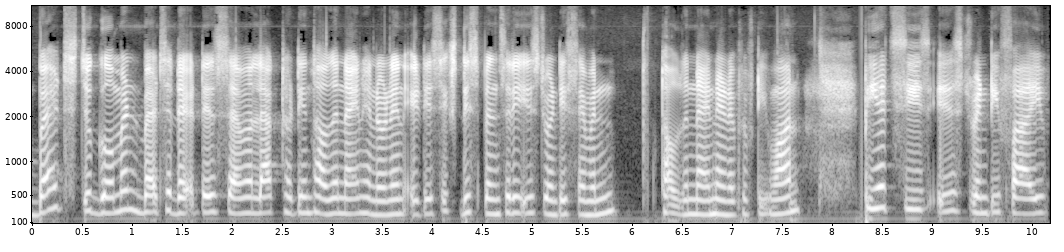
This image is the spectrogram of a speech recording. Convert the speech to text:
beds जो गवर्नमेंट बेड्स है date is seven lakh thirteen thousand nine hundred and eighty six dispensary is twenty seven thousand nine hundred fifty one P H Cs is twenty five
